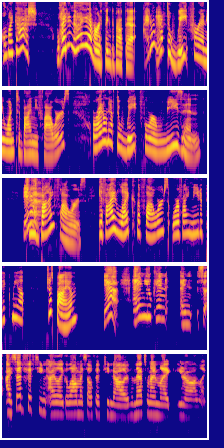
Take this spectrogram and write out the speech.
oh my gosh, why didn't I ever think about that? I don't have to wait for anyone to buy me flowers, or I don't have to wait for a reason Yeah. to buy flowers. If I like the flowers or if I need a pick me up, just buy them. Yeah, and you can, and so I said fifteen. I like allow myself fifteen dollars, and that's when I'm like, you know, I'm like,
